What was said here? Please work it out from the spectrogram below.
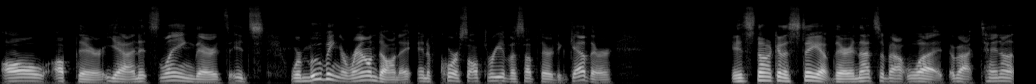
all up there. Yeah, and it's laying there. It's it's we're moving around on it, and of course, all three of us up there together. It's not going to stay up there, and that's about what about ten uh,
